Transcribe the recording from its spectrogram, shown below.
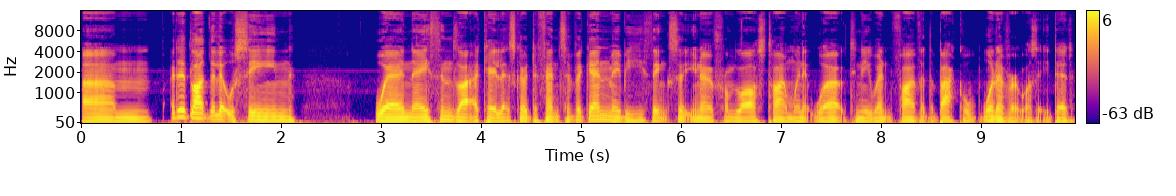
Um, I did like the little scene where Nathan's like, okay, let's go defensive again. Maybe he thinks that you know from last time when it worked and he went five at the back or whatever it was that he did.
